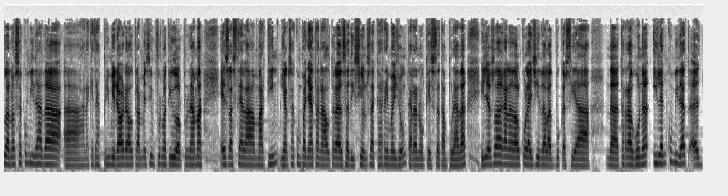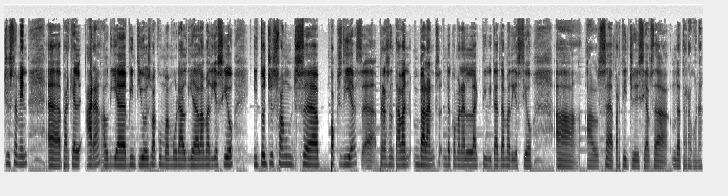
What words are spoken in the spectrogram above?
la nostra convidada eh, en aquesta primera hora, el tram més informatiu del programa, és l'Estela Martín i ens ha acompanyat en altres edicions de Carrer Major, encara no aquesta temporada. Ella és la degana del Col·legi de l'Advocacia de Tarragona i l'hem convidat eh, justament eh, perquè ara, el dia 21, es va commemorar el Dia de la Mediació i tot just fa uns eh, pocs dies eh, presentaven balanç de com ha anat l'activitat de mediació eh, als eh, partits judicials de, de Tarragona.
